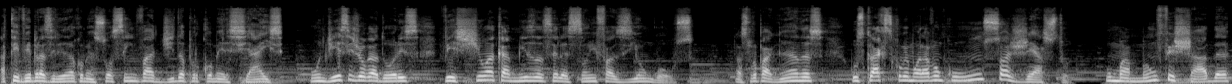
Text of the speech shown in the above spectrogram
A TV brasileira começou a ser invadida por comerciais onde esses jogadores vestiam a camisa da seleção e faziam gols. Nas propagandas, os craques comemoravam com um só gesto, uma mão fechada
